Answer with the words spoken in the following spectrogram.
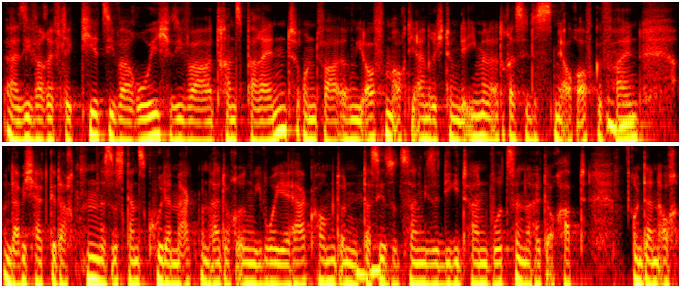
äh, sie war reflektiert, sie war ruhig, sie war transparent und war irgendwie offen. Auch die Einrichtung der E-Mail-Adresse, das ist mir auch aufgefallen. Mhm. Und da habe ich halt gedacht, hm, das ist ganz cool. Da merkt man halt auch irgendwie, wo ihr herkommt und mhm. dass ihr sozusagen diese digitalen Wurzeln halt auch habt und dann auch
